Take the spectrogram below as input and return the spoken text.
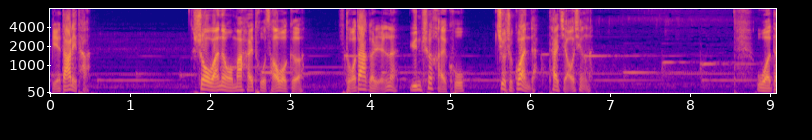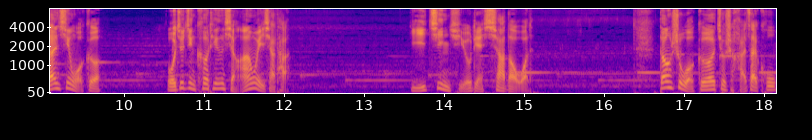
别搭理他。”说完呢，我妈还吐槽我哥：“多大个人了，晕车还哭，就是惯的，太矫情了。”我担心我哥，我就进客厅想安慰一下他。一进去有点吓到我了。当时我哥就是还在哭，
